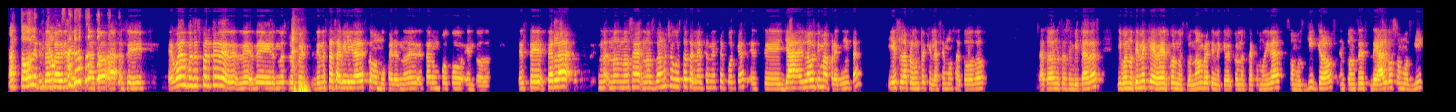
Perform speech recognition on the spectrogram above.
A todo le picamos. sí. Eh, bueno, pues es parte de, de, nuestro, de nuestras habilidades como mujeres, ¿no? Estar un poco en todo. Este, Perla, no, no, nos da mucho gusto tenerte en este podcast. Este, ya es la última pregunta y es la pregunta que le hacemos a todos, a todas nuestras invitadas. Y bueno, tiene que ver con nuestro nombre, tiene que ver con nuestra comunidad. Somos Geek Girls, entonces de algo somos geek.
